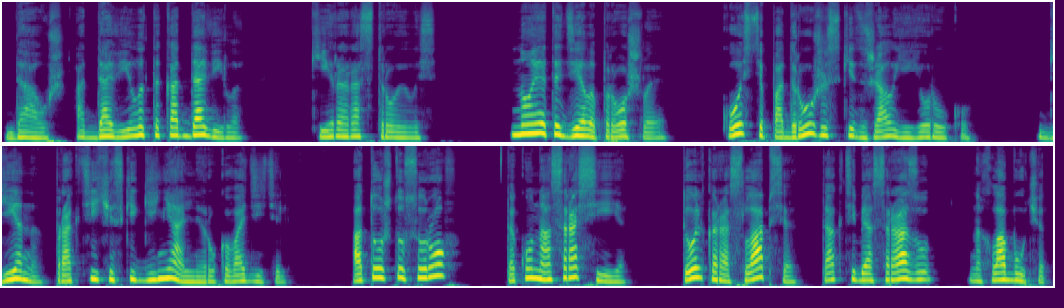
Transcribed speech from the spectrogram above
Да уж, отдавила так отдавила. Кира расстроилась. Но это дело прошлое. Костя подружески сжал ее руку. Гена практически гениальный руководитель. А то, что суров, так у нас Россия. Только расслабься, так тебя сразу нахлобучат.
